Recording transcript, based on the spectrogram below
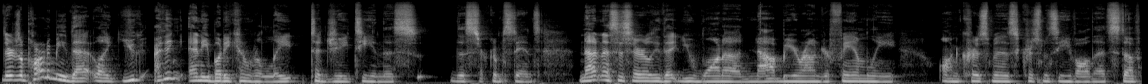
There's a part of me that like you I think anybody can relate to JT in this this circumstance. Not necessarily that you want to not be around your family on Christmas, Christmas Eve, all that stuff.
